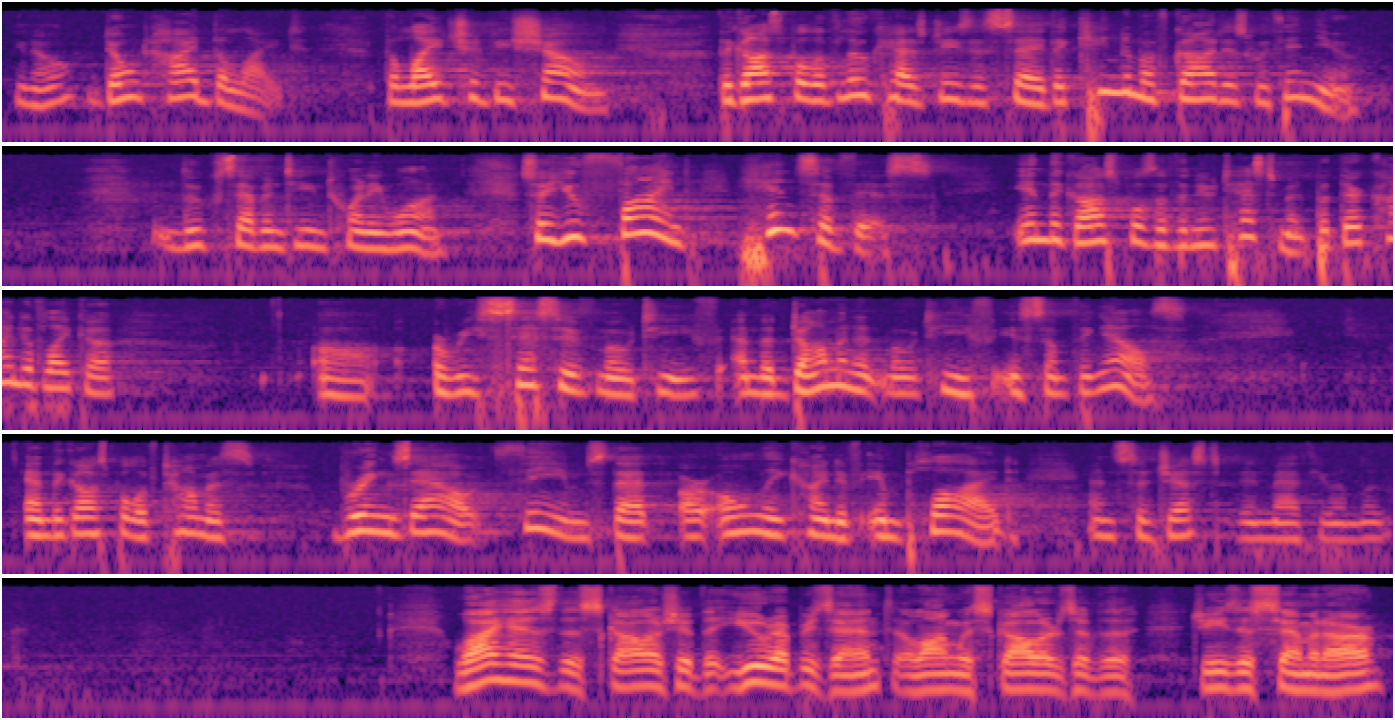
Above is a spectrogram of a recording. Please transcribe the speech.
You know, don't hide the light. The light should be shown. The Gospel of Luke has Jesus say, The kingdom of God is within you. Luke 17, 21. So you find hints of this in the Gospels of the New Testament, but they're kind of like a, uh, a recessive motif, and the dominant motif is something else. And the Gospel of Thomas brings out themes that are only kind of implied and suggested in Matthew and Luke. Why has the scholarship that you represent, along with scholars of the Jesus Seminar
